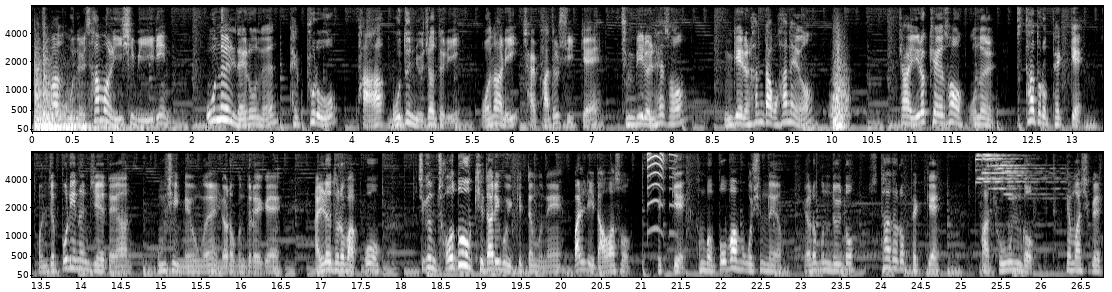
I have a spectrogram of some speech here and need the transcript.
하지만 오늘 3월 22일인 오늘 내로는 100%다 모든 유저들이 원활히 잘 받을 수 있게 준비를 해서 공개를 한다고 하네요. 자 이렇게 해서 오늘 스타드로 100개 언제 뿌리는지에 대한 공식 내용을 여러분들에게 알려드려봤고 지금 저도 기다리고 있기 때문에 빨리 나와서 100개 한번 뽑아보고 싶네요. 여러분들도 스타드로 100개 다 좋은 거 득템하시길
